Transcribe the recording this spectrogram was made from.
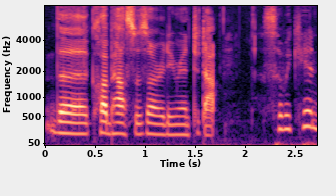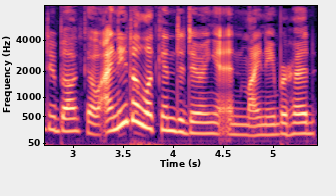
the clubhouse was already rented out. So we can't do Bunko. I need to look into doing it in my neighborhood.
